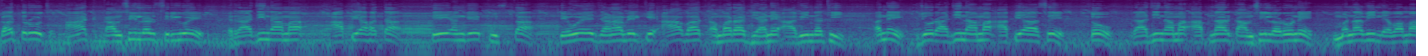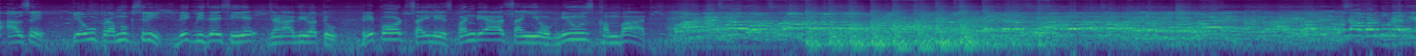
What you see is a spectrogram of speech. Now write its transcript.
ગત રોજ આઠ કાઉન્સિલરશ્રીઓએ રાજીનામા આપ્યા હતા. તે અંગે પૂછતા તેઓએ જણાવેલ કે આ વાત અમારા ધ્યાને આવી નથી અને જો રાજીનામા આપ્યા હશે તો રાજીનામા આપનાર કાઉન્સિલરોને મનાવી લેવામાં આવશે તેવું પ્રમુખ શ્રી દિગ્વિજયસિંહે જણાવ્યું હતું. રિપોર્ટ શૈલેષ પંડ્યા, સંયોગ ન્યૂઝ, ખંભાત સાંભળતું નથી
